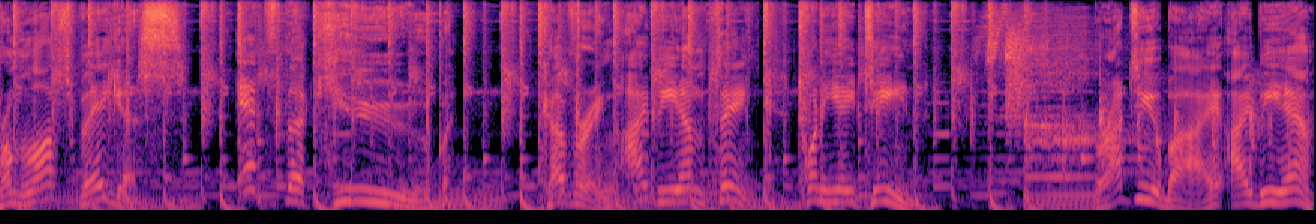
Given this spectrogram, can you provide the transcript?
from Las Vegas, it's theCUBE. Covering IBM Think 2018. Brought to you by IBM.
